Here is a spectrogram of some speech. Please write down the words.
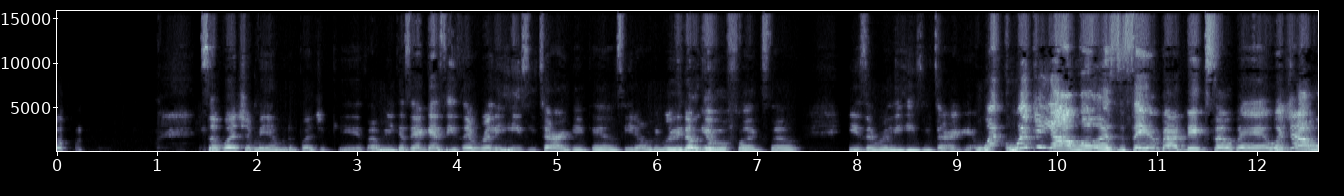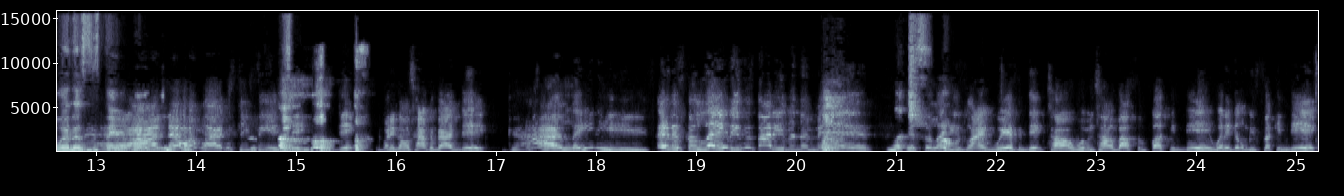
it's a bunch of men with a bunch of kids. I mean, because I guess he's a really easy target because he don't he really don't give a fuck. So He's a really easy target. What What do y'all want us to say about Dick so bad? What y'all want us to say about I Dick? know. I'm like, keep seeing Dick. Dick. When are gonna talk about Dick? God, ladies. And it's the ladies, it's not even the men. it's the ladies like, where's the dick talk? When we talking about some fucking dick? When they gonna be fucking dick?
